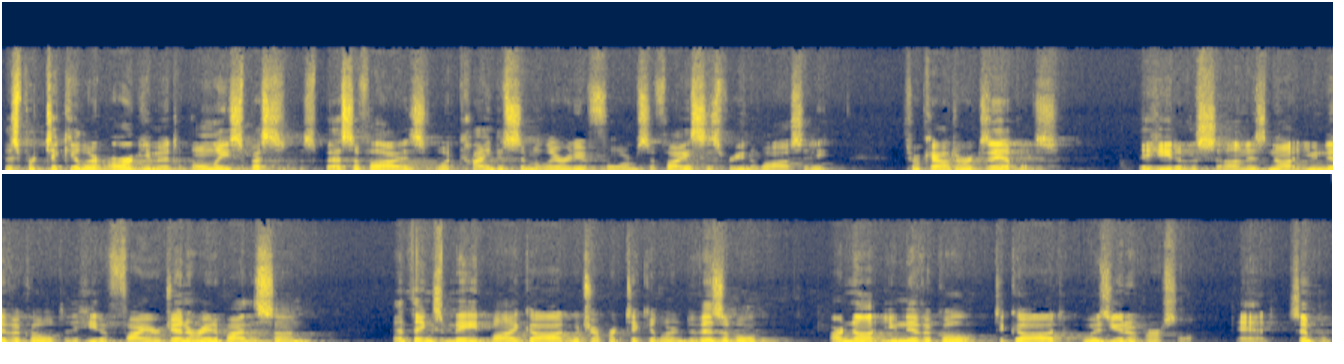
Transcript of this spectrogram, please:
This particular argument only spec- specifies what kind of similarity of form suffices for univocity through counterexamples. The heat of the sun is not univocal to the heat of fire generated by the sun, and things made by God, which are particular and divisible, are not univocal to God, who is universal and simple.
